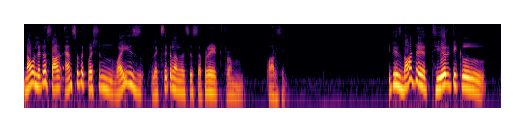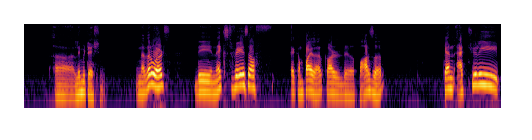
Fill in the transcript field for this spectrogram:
now let us answer the question why is lexical analysis separate from parsing. It is not a theoretical uh, limitation. In other words, the next phase of a compiler called uh, parser can actually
